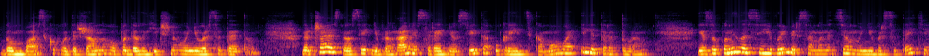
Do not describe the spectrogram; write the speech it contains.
Донбаського державного педагогічного університету. Навчаюсь на освітній програмі середня освіта, українська мова і література. Я зупинила свій вибір саме на цьому університеті,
